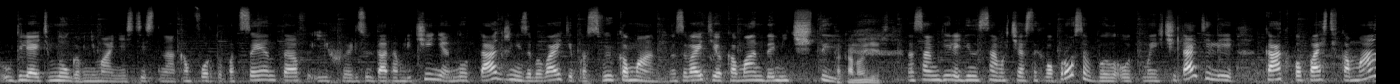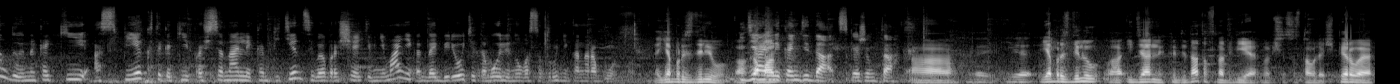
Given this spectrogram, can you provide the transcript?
уделяете много внимания, естественно, комфорту пациентов, их результатам лечения, но также не забывайте про свою команду. Называйте ее команда мечты. Так оно есть. На самом деле, один из самых частых вопросов был от моих читателей, как попасть в команду и на какие аспекты, какие профессиональные компетенции вы обращаете внимание, когда берете того или иного сотрудника на работу. Я бы разделил а, Идеальный команд- кандидат, скажем так. А, Я бы разделил идеальных кандидатов на две вообще составляющие. Первое –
